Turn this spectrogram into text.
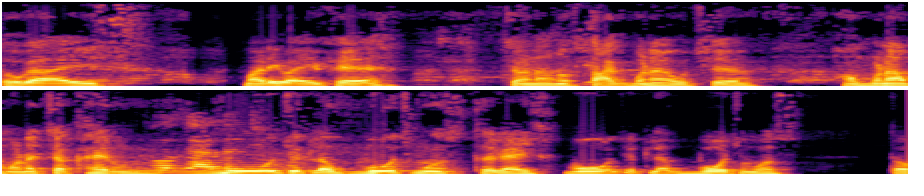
તો ગાઈસ મારી વાઈફે ચણાનું શાક બનાવ્યું છે. હમણાં મને ચખાયું નહીં. બહુ જ એટલે બહુ જ મસ્ત છે ગાઈસ બહુ જ એટલે બહુ જ મસ્ત. તો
